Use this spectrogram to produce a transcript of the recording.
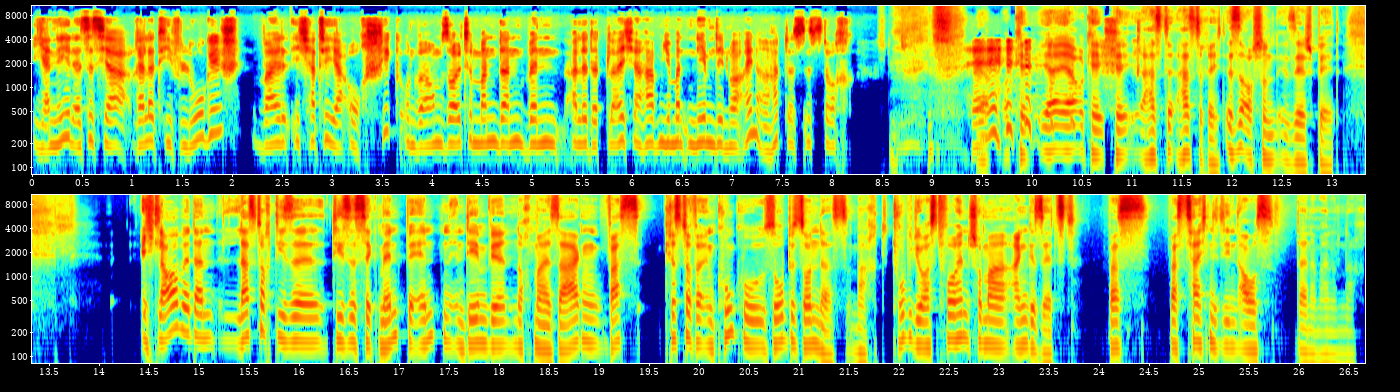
Ja, nee, das ist ja relativ logisch, weil ich hatte ja auch schick und warum sollte man dann, wenn alle das gleiche haben, jemanden nehmen, den nur einer hat? Das ist doch. Hä? Ja, okay, ja, ja, okay, okay. Hast, hast du recht. Es ist auch schon sehr spät ich glaube, dann lass doch diese, dieses Segment beenden, indem wir nochmal sagen, was Christopher Nkunku so besonders macht. Tobi, du hast vorhin schon mal angesetzt. Was, was zeichnet ihn aus, deiner Meinung nach?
